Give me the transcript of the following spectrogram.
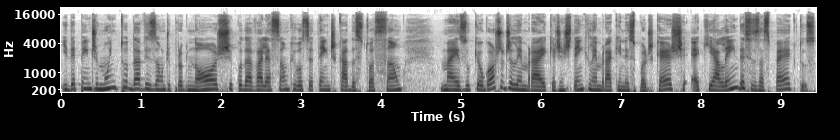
e depende muito da visão de prognóstico, da avaliação que você tem de cada situação. Mas o que eu gosto de lembrar e que a gente tem que lembrar aqui nesse podcast é que, além desses aspectos,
